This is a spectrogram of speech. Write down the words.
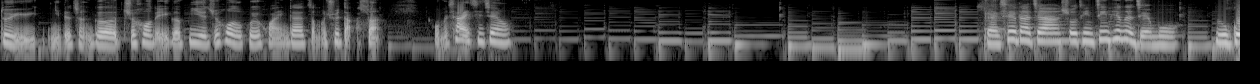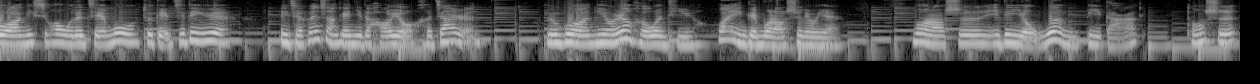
对于你的整个之后的一个毕业之后的规划应该怎么去打算。我们下一期见哦。感谢大家收听今天的节目。如果你喜欢我的节目，就点击订阅，并且分享给你的好友和家人。如果你有任何问题，欢迎给莫老师留言，莫老师一定有问必答。同时，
